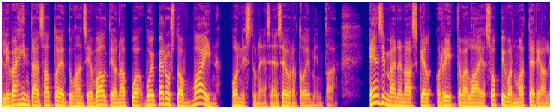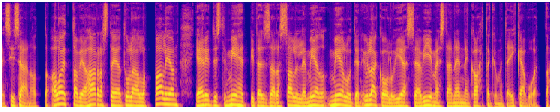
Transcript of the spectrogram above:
eli vähintään satojen tuhansien valtion apua, voi perustua vain onnistuneeseen seuratoimintaan. Ensimmäinen askel on riittävän laaja sopivan materiaalin sisäänotto. Aloittavia harrastajia tulee olla paljon ja erityisesti miehet pitäisi saada salille mieluiten yläkouluiässä ja viimeistään ennen 20 ikävuotta.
